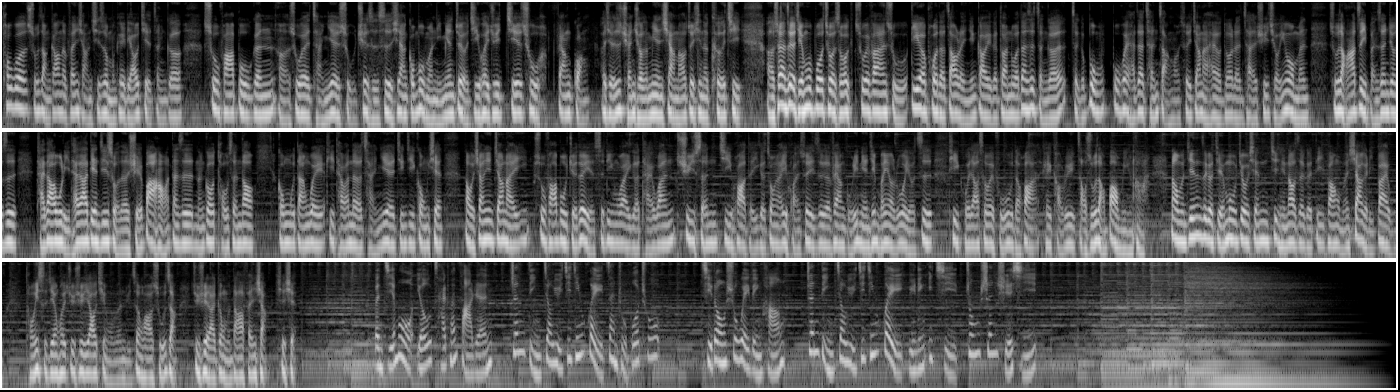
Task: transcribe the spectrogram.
透过署长刚刚的分享，其实我们可以了解整个数发部跟呃数位产业署，确实是现在公部门里面最有机会去接触非常广。而且是全球的面向，然后最新的科技，呃，虽然这个节目播出的时候，数位发展署第二波的招人已经告一个段落，但是整个整个部部会还在成长哦，所以将来还有多人才的需求。因为我们署长他自己本身就是台大物理、台大电机所的学霸哈，但是能够投身到公务单位，替台湾的产业经经济贡献，那我相信将来数发布绝对也是另外一个台湾续生计划的一个重要一环。所以这个非常鼓励年轻朋友，如果有志替国家社会服务。的话，可以考虑找署长报名哈。那我们今天这个节目就先进行到这个地方。我们下个礼拜五同一时间会继续邀请我们吕振华署长继续来跟我们大家分享。谢谢。本节目由财团法人臻鼎教育基金会赞助播出。启动数位领航，臻鼎教育基金会与您一起终身学习。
